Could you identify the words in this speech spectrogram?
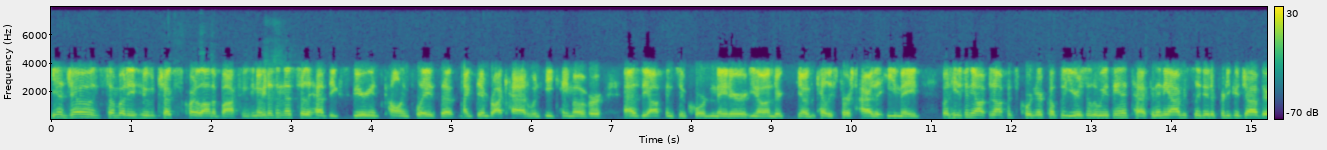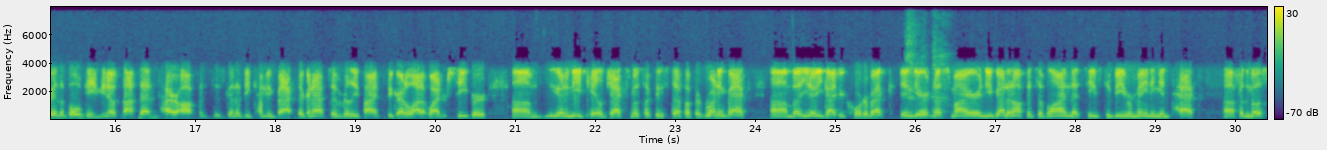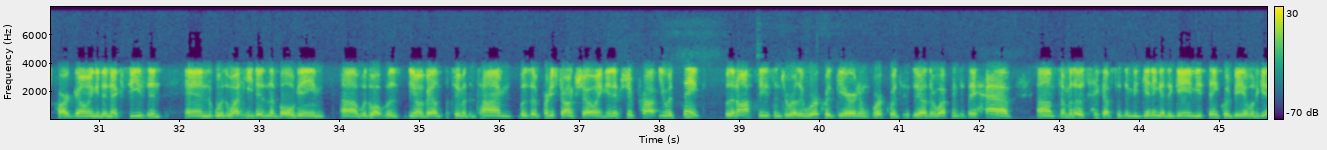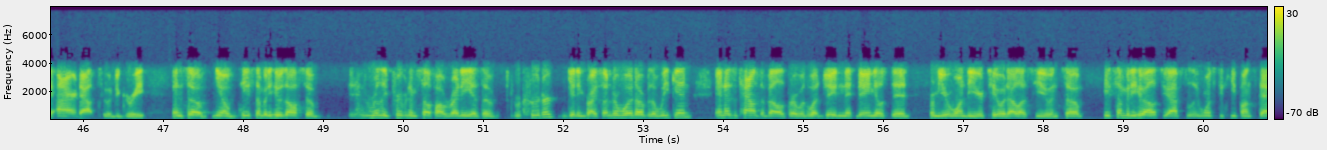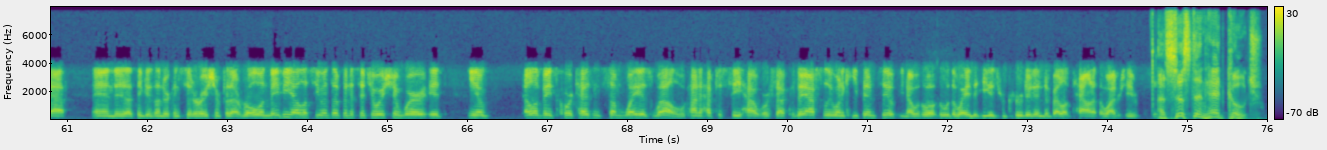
Yeah, Joe is somebody who checks quite a lot of boxes. You know, he doesn't necessarily have the experience calling plays that Mike Denbrock had when he came over as the offensive coordinator. You know, under you know Kelly's first hire that he made. But he's been an offensive coordinator a couple of years at Louisiana Tech, and then he obviously did a pretty good job there in the bowl game. You know, it's not that entire offense is going to be coming back. They're going to have to really find figure out a lot at wide receiver. Um, you're going to need Kaleb Jackson most likely to step up at running back. Um, but you know, you got your quarterback in Garrett Nussmeier, and you've got an offensive line that seems to be remaining intact uh, for the most part going into next season. And with what he did in the bowl game, uh, with what was you know available to him at the time, was a pretty strong showing. And it should pro- you would think with an off season to really work with Garrett and work with the other weapons that they have, um, some of those hiccups at the beginning of the game you think would be able to get ironed out to a degree. And so you know he's somebody who's also really proven himself already as a recruiter, getting Bryce Underwood over the weekend, and as a talent developer with what Jayden Daniels did from year one to year two at LSU. And so he's somebody who LSU absolutely wants to keep on staff. and I think is under consideration for that role. And maybe LSU ends up in a situation where it, you know, elevates Cortez in some way as well. We'll kind of have to see how it works out because they absolutely want to keep him too. You know, with, with the way that he has recruited and developed talent at the wide receiver. Assistant head coach.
